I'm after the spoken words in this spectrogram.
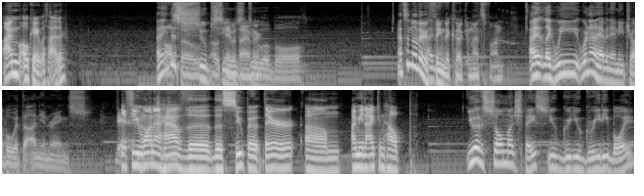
I'm okay with either. I think the Also soup okay seems doable. That's another I- thing to cook, and that's fun. I like we we're not having any trouble with the onion rings. If you no, want to it's easy. have the the soup out there, um, I mean, I can help. You have so much space, you you greedy boy.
